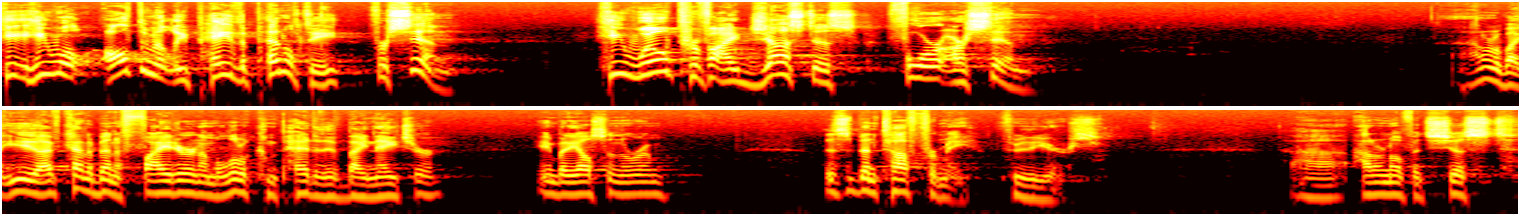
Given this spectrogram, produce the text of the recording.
He, he will ultimately pay the penalty for sin. He will provide justice for our sin. I don't know about you, I've kind of been a fighter and I'm a little competitive by nature. Anybody else in the room? This has been tough for me through the years. Uh, I don't know if it's just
